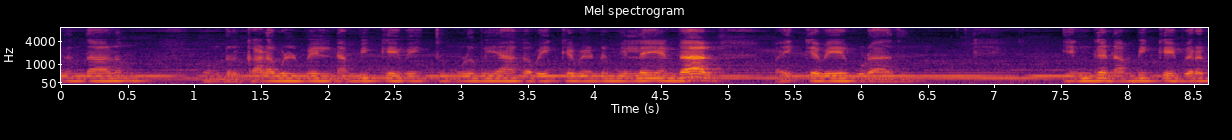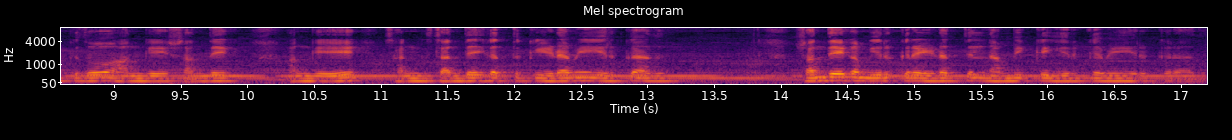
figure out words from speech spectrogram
இருந்தாலும் ஒன்று கடவுள் மேல் நம்பிக்கை வைத்து முழுமையாக வைக்க வேண்டும். இல்லை என்றால் வைக்கவே கூடாது. எங்கே நம்பிக்கை பிறக்குதோ அங்கே சந்தே அங்கே சங் சந்தேகத்துக்கு இடமே இருக்காது. சந்தேகம் இருக்கிற இடத்தில் நம்பிக்கை இருக்கவே இருக்கிறாது.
